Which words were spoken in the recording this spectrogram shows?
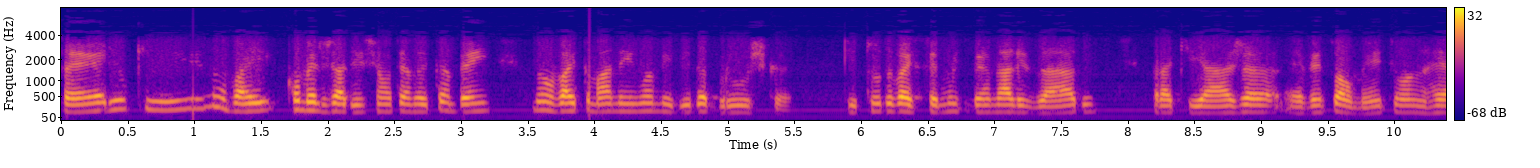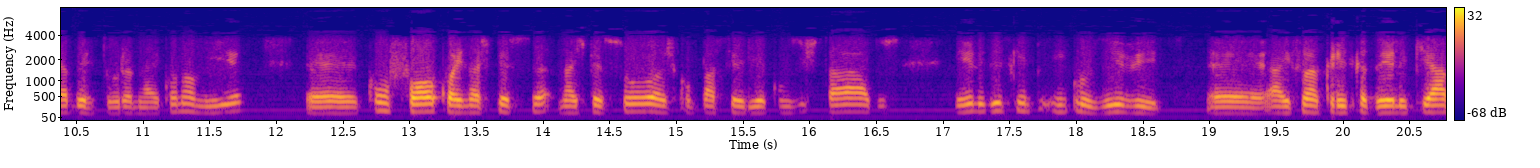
sério que não vai, como ele já disse ontem à noite também, não vai tomar nenhuma medida brusca, que tudo vai ser muito bem analisado para que haja eventualmente uma reabertura na economia, é, com foco aí nas, nas pessoas, com parceria com os estados. Ele disse que, inclusive, é, aí foi uma crítica dele, que há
